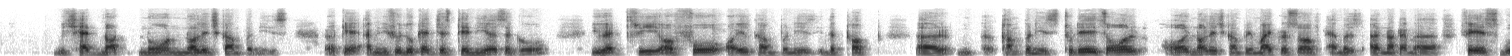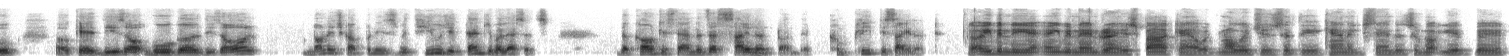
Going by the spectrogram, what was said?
which had not known knowledge companies. Okay, I mean, if you look at just 10 years ago, you had three or four oil companies in the top uh, companies. Today, it's all all knowledge company. Microsoft, Amazon, uh, not uh, Facebook. Okay, these are Google. These are all knowledge companies with huge intangible assets the accounting standards are silent on them, completely silent. Even the even Andreas Barckow acknowledges that the accounting standards have not yet been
